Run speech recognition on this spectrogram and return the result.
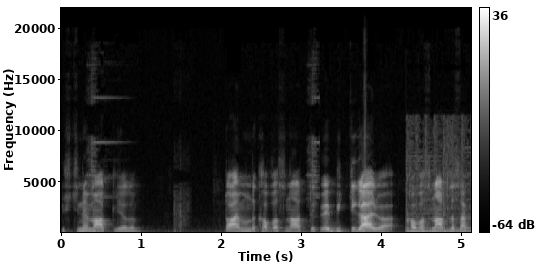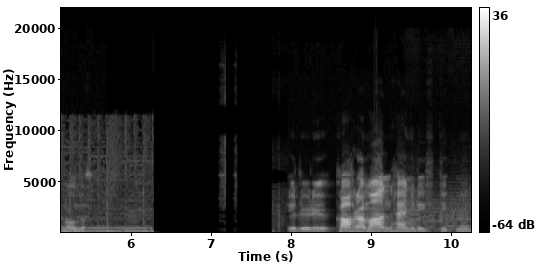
Üstüne mi atlayalım? Diamond'ı kafasına attık ve bitti galiba. Kafasına atlasak ne olur? Kahraman Henry Stickmin.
